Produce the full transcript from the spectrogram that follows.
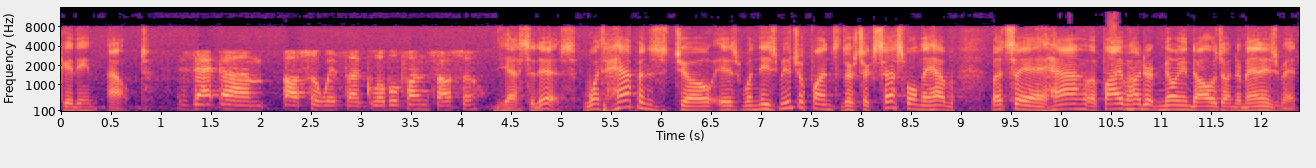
getting out. Is that um, also with uh, global funds also? Yes, it is. What happens, Joe, is when these mutual funds they're successful and they have, let's say, a half, a five hundred million dollars under management,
